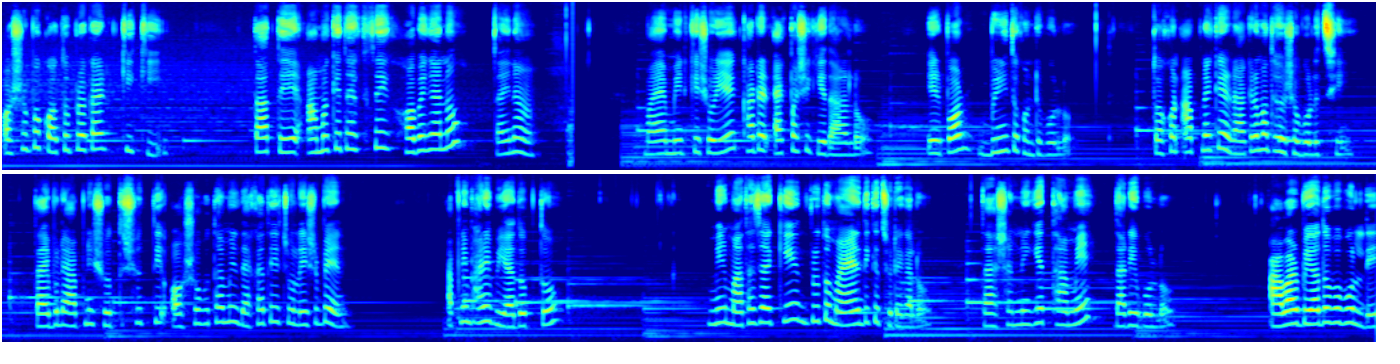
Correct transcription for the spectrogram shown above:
অসভ্য কত প্রকার, কি কি? তাতে আমাকে দেখতে হবে কেন, তাই না? মায়া মিটকে সরিয়ে খাটের একপাশে গিয়ে দাঁড়াল। এরপর বিনীত কণ্ঠে বলল, তখন আপনাকে রাগের মাথায় ওসব বলেছি। তাই বলে আপনি সত্যি সত্যি অসভ্যতামি দেখাতেই চলে আসবেন আপনি ভারী বিয়াদব মীর মাথা জাকিয়ে দ্রুত মায়ের দিকে ছুটে গেল। তার সামনে গিয়ে থামে দাঁড়িয়ে বলল আবার বেয়াদব বললে,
